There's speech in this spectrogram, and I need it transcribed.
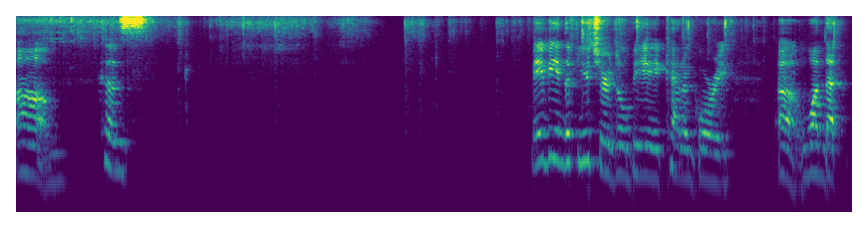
Um, because maybe in the future there'll be a category, uh, one that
